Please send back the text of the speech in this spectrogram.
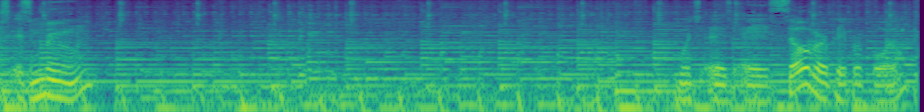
This is Moon. Is a silver paper foil.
